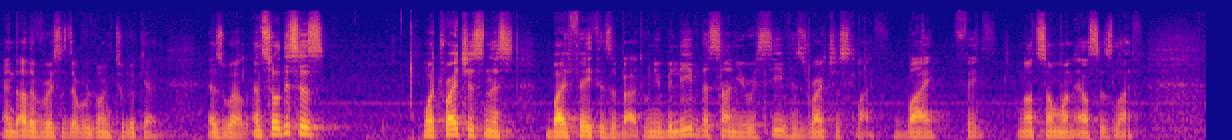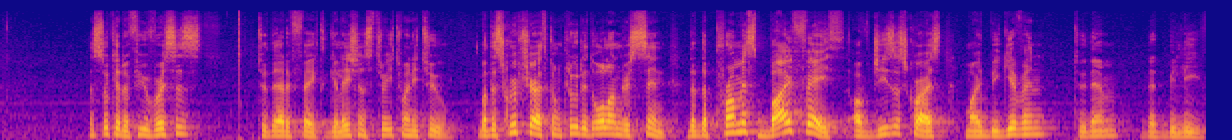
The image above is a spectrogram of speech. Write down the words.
And other verses that we're going to look at as well. And so this is what righteousness by faith is about. When you believe the Son, you receive his righteous life by faith, not someone else's life. Let's look at a few verses to that effect. Galatians 3:22. But the scripture hath concluded all under sin, that the promise by faith of Jesus Christ might be given to them that believe.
